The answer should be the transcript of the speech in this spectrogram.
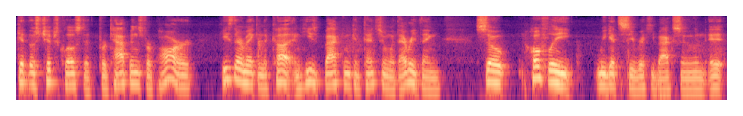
get those chips close to for tap ins for par, he's there making the cut and he's back in contention with everything. So hopefully we get to see Rickie back soon. It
